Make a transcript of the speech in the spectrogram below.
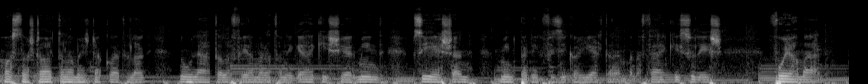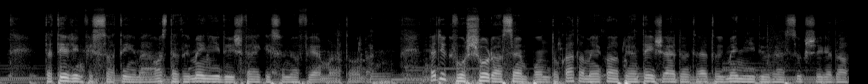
hasznos tartalom, és gyakorlatilag nullától a félmaratonig elkísér, mind pszichésen, mind pedig fizikai értelemben a felkészülés folyamán. De térjünk vissza a témához, tehát hogy mennyi idő is felkészülni a félmaratonra. Vegyük most sorra a szempontokat, amelyek alapján te is eldöntheted, hogy mennyi időre lesz szükséged a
